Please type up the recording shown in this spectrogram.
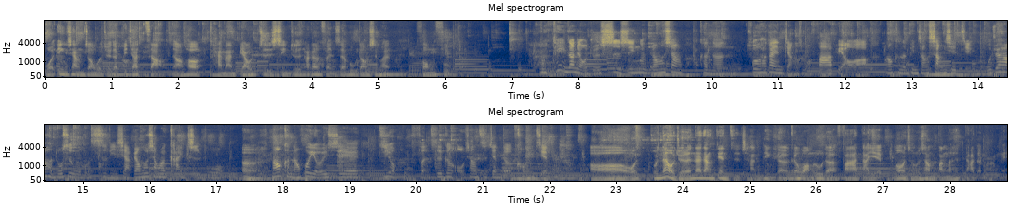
我印象中我觉得比较早，然后还蛮标志性，就是他跟粉丝的互动是会很丰富的。我听你这样讲，我觉得是，是因为比方说像可能。说他跟你讲什么发表啊，然后可能平常上一些节目，我觉得还有很多是我们私底下，比方说像会开直播，嗯，然后可能会有一些只有粉丝跟偶像之间的空间。哦，我我那我觉得那这样电子产品的跟网络的发达也某种程度上帮了很大的忙哎。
